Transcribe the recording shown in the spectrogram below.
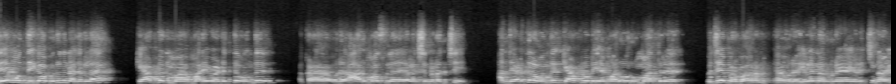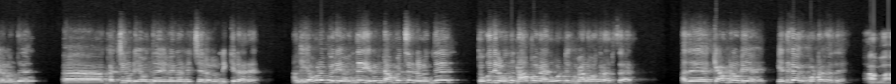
தேமுதிக விருதுநகர்ல கேப்டன் ம மறைவு எடுத்து வந்து க- ஒரு ஆறு மாசத்துல எலெக்ஷன் நடந்துச்சு. அந்த இடத்துல வந்து கேப்டனுடைய மறு உருவமா திரு விஜய பிரபாகரன் ஒரு இளைஞர்களுடைய எழுச்சி நாயகன் வந்து கட்சியினுடைய வந்து இளைஞரணி செயலாளர் நிக்கிறாரு. அங்க எவ்வளவு பெரிய வந்து இரண்டு அமைச்சர்கள் வந்து தொகுதியில வந்து நாற்பதாயிரம் ஓட்டுக்கு மேல வாங்குறாரு சார். அது கேப்டனுடைய எதுக்காக போட்டாங்க அது? ஆமா.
